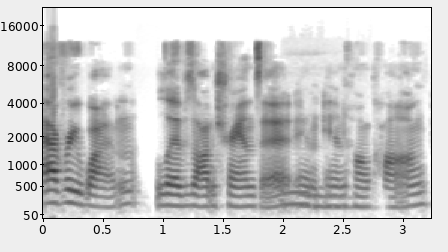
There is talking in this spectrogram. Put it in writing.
everyone lives on transit mm. in, in Hong Kong.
